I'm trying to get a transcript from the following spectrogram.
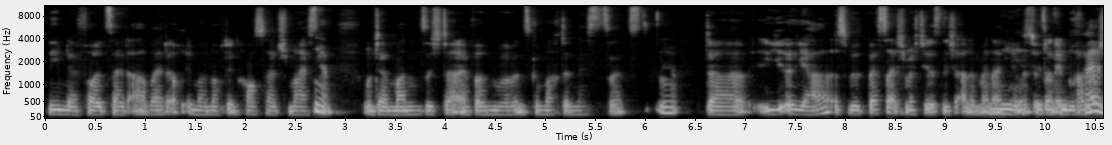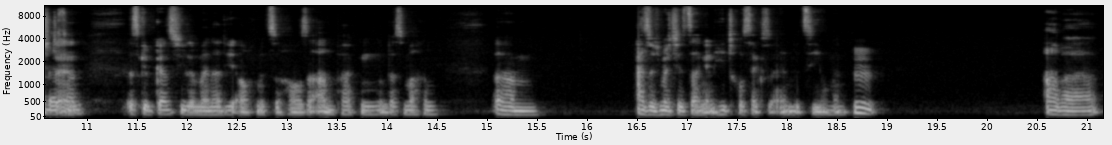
neben der Vollzeitarbeit auch immer noch den Haushalt schmeißen Ja. und der Mann sich da einfach nur ins gemachte Nest setzt. Ja. Da, ja, es wird besser. Ich möchte jetzt nicht alle Männer Nee, hier mit jetzt an den Pranger stellen. Es gibt ganz viele Männer, die auch mit zu Hause anpacken und das machen. Ähm, also ich möchte jetzt sagen in heterosexuellen Beziehungen. Hm. Aber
